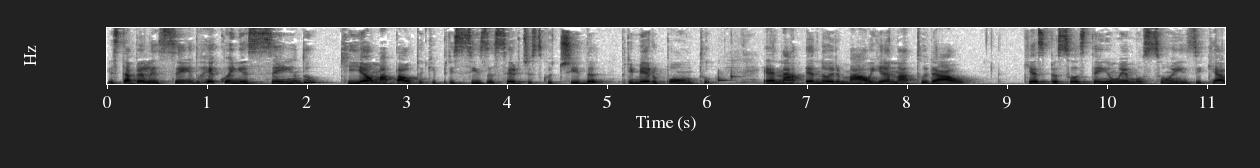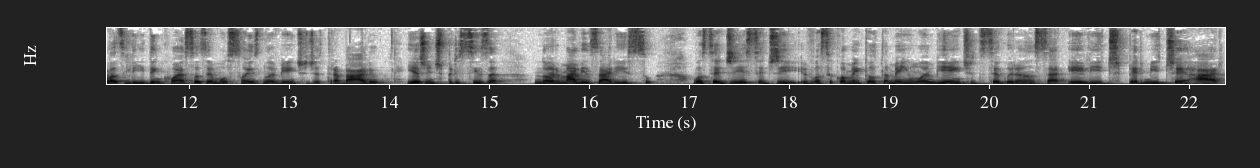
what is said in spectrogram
estabelecendo, reconhecendo que é uma pauta que precisa ser discutida. Primeiro ponto, é, na, é normal e é natural que as pessoas tenham emoções e que elas lidem com essas emoções no ambiente de trabalho e a gente precisa normalizar isso. Você disse de, você comentou também um ambiente de segurança, ele te permite errar.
